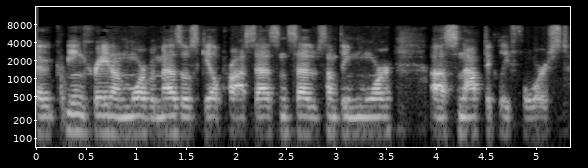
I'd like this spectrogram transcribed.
uh, being created on more of a mesoscale process instead of something more synoptically forced.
